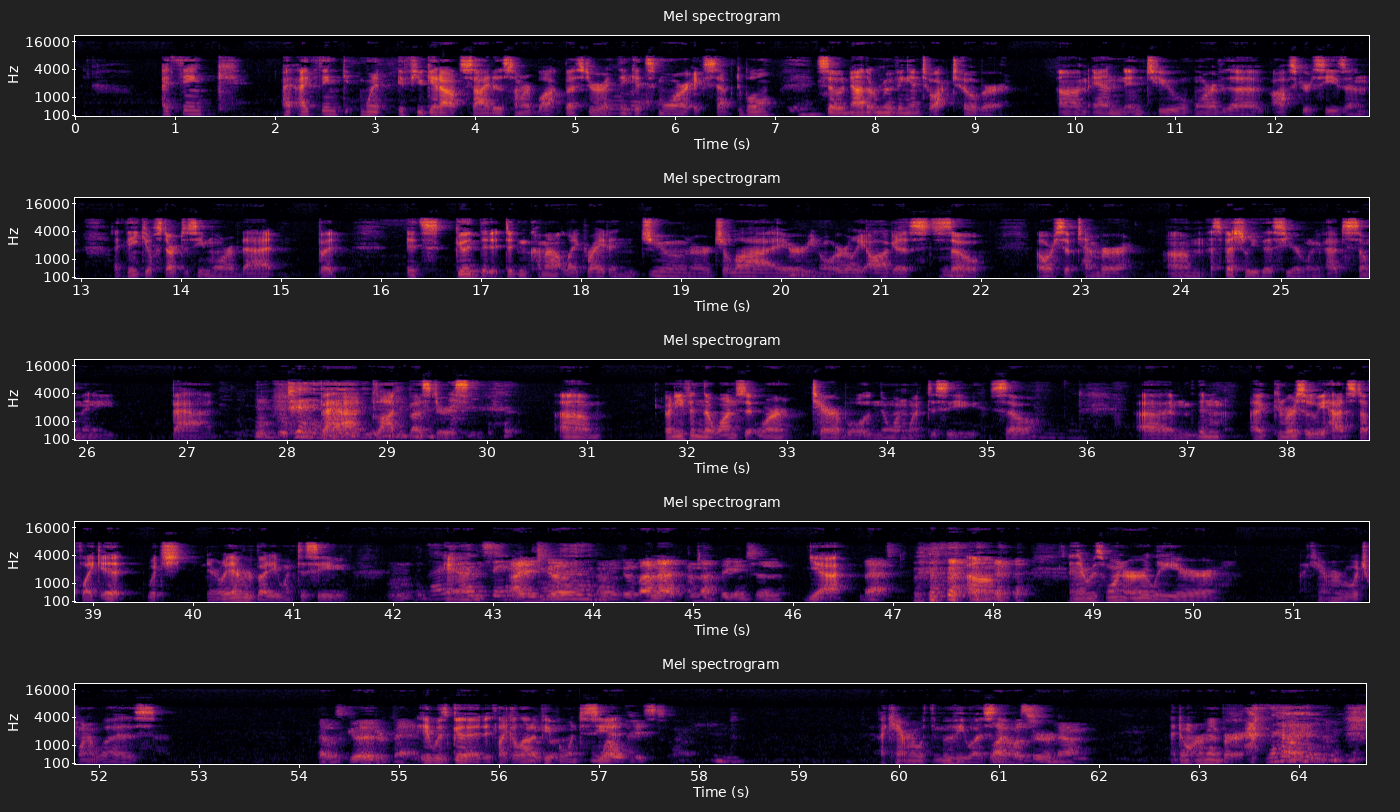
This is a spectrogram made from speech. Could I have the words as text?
I think I, I think when if you get outside of the summer blockbuster, I think Yeah. it's more acceptable. So now that we're moving into October um, and into more of the Oscar season, I think you'll start to see more of that. But it's good that it didn't come out like right in June or July or you know early August, so or September, um, especially this year when we've had so many bad bad blockbusters. Um, but even the ones that weren't terrible, no one went to see. So um, then, uh, conversely, we had stuff like It, which nearly everybody went to see. I And seen it. I didn't go. I didn't go. But I'm not. I'm not big into Yeah, that. Um, and there was one earlier. I can't remember which one it was. that was good or bad? It was good. It, like a lot of people went to see well it. paced. I can't remember what the movie was though. Blockbuster or non? I don't remember.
